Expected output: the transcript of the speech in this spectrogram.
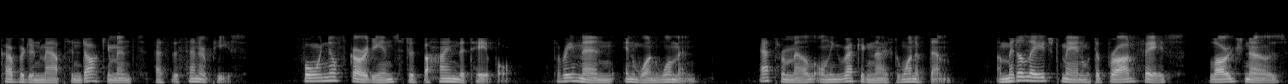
covered in maps and documents, as the centerpiece. Four Nilfgaardians stood behind the table, three men and one woman. Ethramel only recognized one of them, a middle-aged man with a broad face, large nose,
